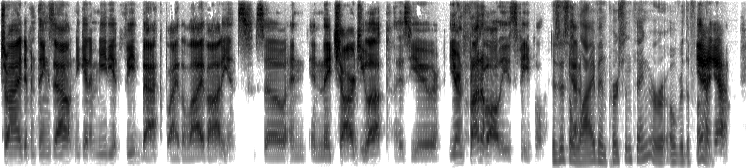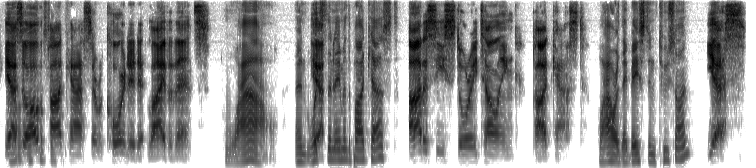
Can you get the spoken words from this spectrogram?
try different things out and you get immediate feedback by the live audience. So and and they charge you up as you're you're in front of all these people. Is this yeah. a live in person thing or over the phone? Yeah yeah. Yeah oh, so all the podcasts are recorded at live events. Wow. And what's yeah. the name of the podcast? Odyssey storytelling podcast. Wow are they based in tucson Yes,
